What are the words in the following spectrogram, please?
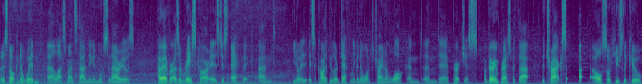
but it's not going to win uh, last man standing in most scenarios. However, as a race car, it's just epic, and you know, it's a car that people are definitely going to want to try and unlock and and uh, purchase. I'm very impressed with that. The tracks are also hugely cool,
